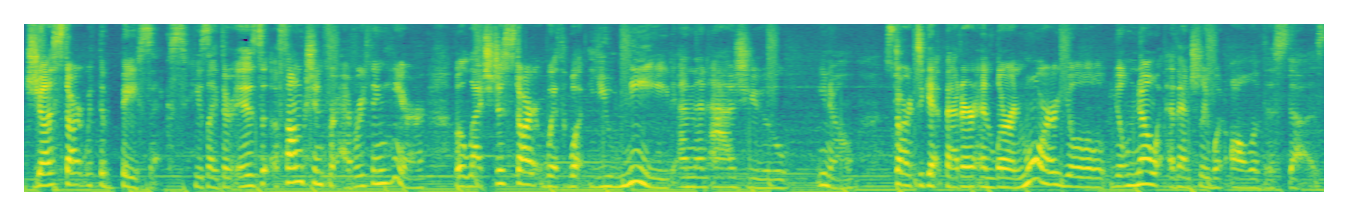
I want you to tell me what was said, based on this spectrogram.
just start with the basics. He's like, there is a function for everything here, but let's just start with what you need, and then as you, you know, start to get better and learn more, you'll you'll know eventually what all of this does.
